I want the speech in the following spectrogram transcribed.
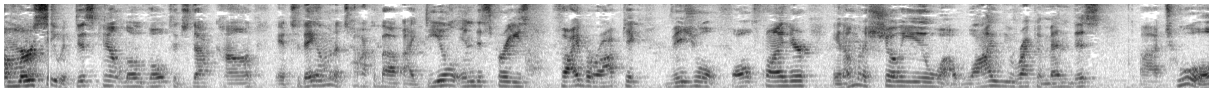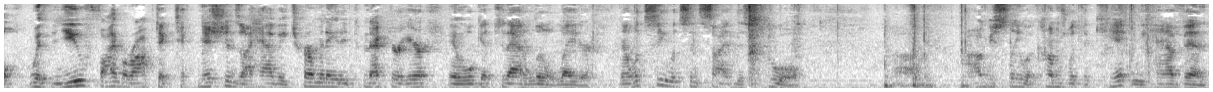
I'm Mercy with DiscountLowVoltage.com, and today I'm going to talk about Ideal Industries fiber optic visual fault finder, and I'm going to show you uh, why we recommend this uh, tool with new fiber optic technicians. I have a terminated connector here, and we'll get to that a little later. Now let's see what's inside this tool. Um, obviously, what comes with the kit, we have an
